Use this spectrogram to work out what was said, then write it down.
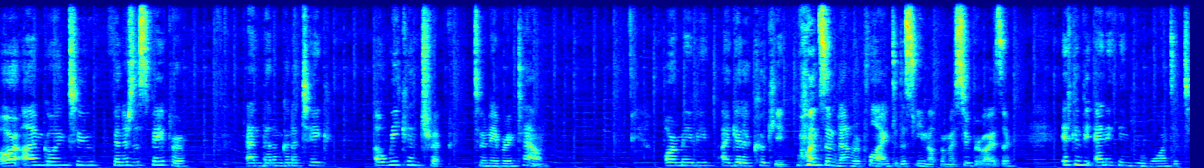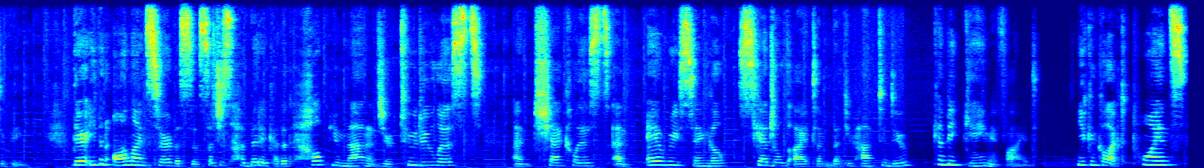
Or I'm going to finish this paper and then I'm gonna take a weekend trip to a neighboring town. Or maybe I get a cookie once I'm done replying to this email from my supervisor. It can be anything you want it to be. There are even online services such as Habitica that help you manage your to-do lists and checklists and every single scheduled item that you have to do can be gamified. You can collect points,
